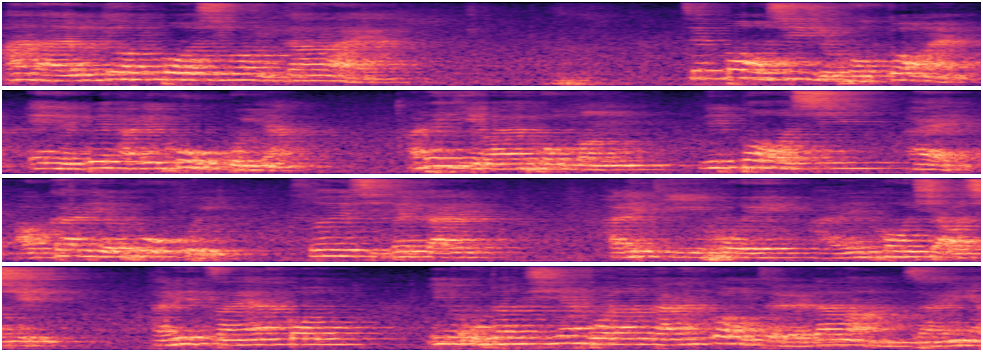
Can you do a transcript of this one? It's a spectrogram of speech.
啊来了叫阮布施，我毋敢来啊。这布施就好讲诶，因为要互你富贵啊，啊你入来佛门，你布施，嘿，后盖你会富贵，所以是要甲你，互你机会，互你好消息，互你知影讲，因为有当时啊无人甲咱讲一个，咱嘛毋知影，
